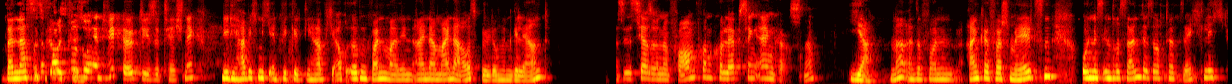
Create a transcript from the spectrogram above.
Dann lass es das hast du so entwickelt, diese Technik? Nee, die habe ich nicht entwickelt. Die habe ich auch irgendwann mal in einer meiner Ausbildungen gelernt. Das ist ja so eine Form von Collapsing Anchors, ne? Ja, ne? also von Anker verschmelzen. Und das Interessante ist auch tatsächlich,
